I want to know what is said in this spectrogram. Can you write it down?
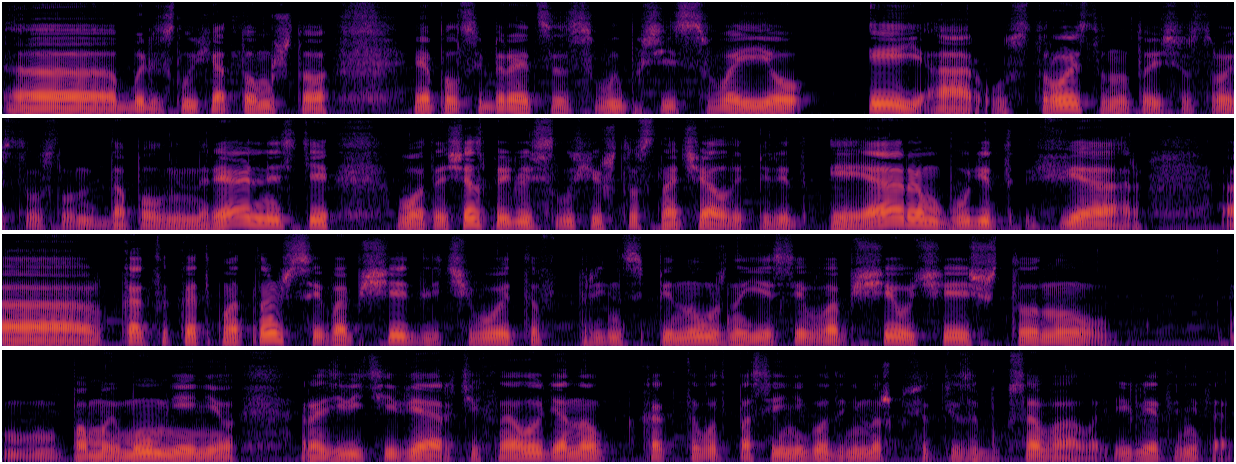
э, были слухи о том, что Apple собирается выпустить свое AR-устройство, ну, то есть устройство, условно, дополненной реальности. Вот, а сейчас появились слухи, что сначала перед AR будет VR. А, как ты к этому относишься и вообще для чего это, в принципе, нужно, если вообще учесть, что, ну, по моему мнению, развитие VR-технологий, оно как-то вот последние годы немножко все-таки забуксовало. Или это не так?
